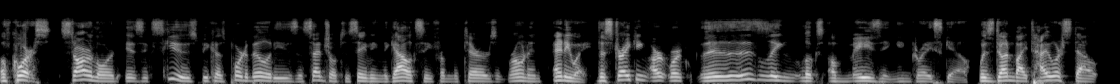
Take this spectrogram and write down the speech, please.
Of course, Star Lord is excused because portability is essential to saving the galaxy from the terrors of Ronan. Anyway, the striking artwork, this thing looks amazing in grayscale, was done by Tyler Stout,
